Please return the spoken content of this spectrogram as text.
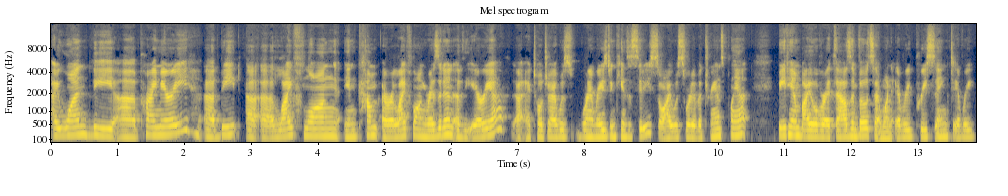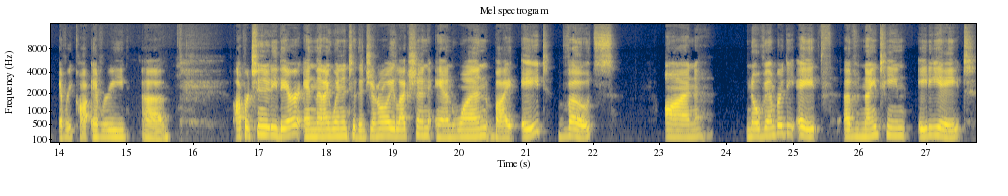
I won the uh, primary, uh, beat a, a, lifelong income or a lifelong resident of the area. I told you I was born and raised in Kansas City, so I was sort of a transplant. Beat him by over a thousand votes. I won every precinct, every every every uh, opportunity there, and then I went into the general election and won by eight votes on November the eighth of 1988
